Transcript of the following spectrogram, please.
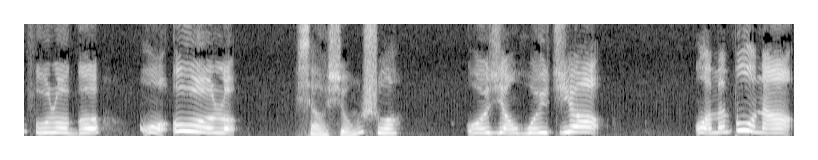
弗洛格，我饿了。小熊说：“我想回家。”我们不能。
